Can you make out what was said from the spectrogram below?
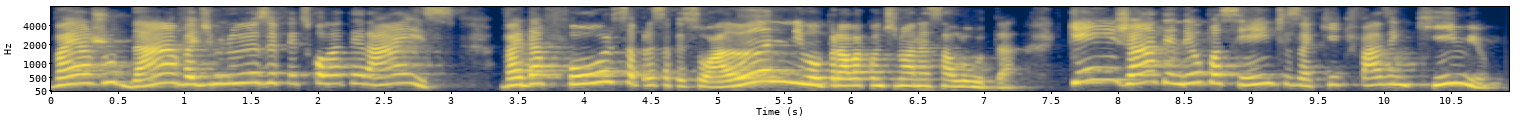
vai ajudar, vai diminuir os efeitos colaterais vai dar força para essa pessoa, ânimo para ela continuar nessa luta. Quem já atendeu pacientes aqui que fazem químio,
